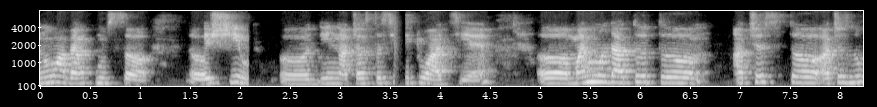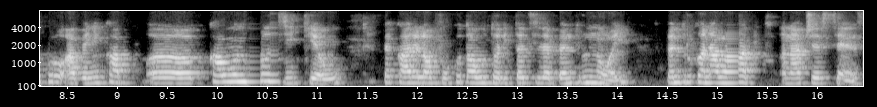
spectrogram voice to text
nu aveam cum să ieșim Uh, din această situație. Uh, mai mult de atât, uh, acest, acest lucru a venit ca, ca un plus, zic eu, pe care l-au făcut autoritățile pentru noi, pentru că ne-au achitat în acest sens.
